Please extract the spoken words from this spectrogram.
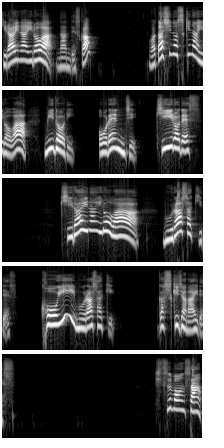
嫌いな色は何ですか？私の好きな色は緑、オレンジ、黄色です。嫌いな色は紫です。濃い紫が好きじゃないです。質問3。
